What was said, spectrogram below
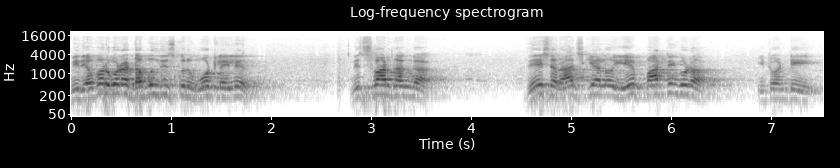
మీరు ఎవరు కూడా డబ్బులు తీసుకుని ఓట్లు వేయలేదు. నిస్వార్థంగా దేశ రాజకీయాల్లో ఏ పార్టీ కూడా ఇటువంటి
